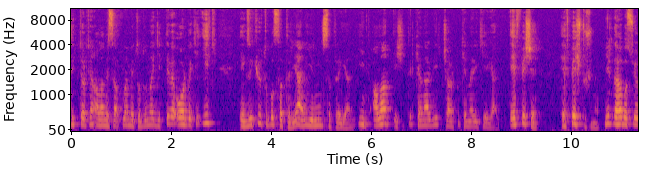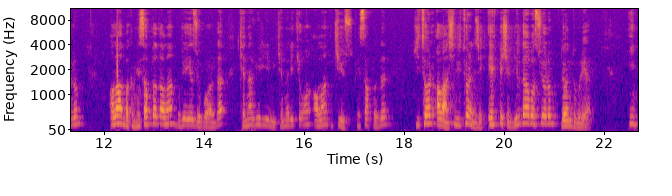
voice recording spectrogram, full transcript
Dikdörtgen alan hesapla metoduna gitti ve oradaki ilk executable satır yani 20. satıra geldi. int alan eşittir kenar 1 çarpı kenar 2'ye geldi. F5'e F5 tuşuna bir daha basıyorum. Alan bakın hesapladı alan buraya yazıyor bu arada. Kenar 1 20, kenar 2 10, alan 200. Hesapladı. Return alan. Şimdi return edecek. F5'e bir daha basıyorum. Döndü buraya. int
